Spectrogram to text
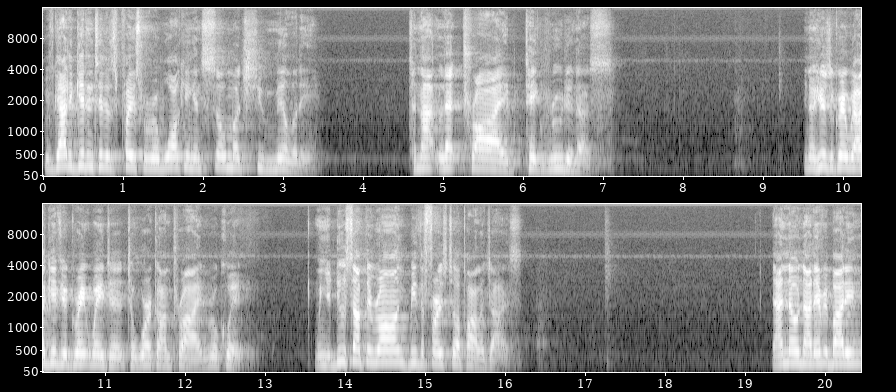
We've got to get into this place where we're walking in so much humility to not let pride take root in us. You know, here's a great way. I'll give you a great way to, to work on pride, real quick. When you do something wrong, be the first to apologize. Now, I know not everybody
